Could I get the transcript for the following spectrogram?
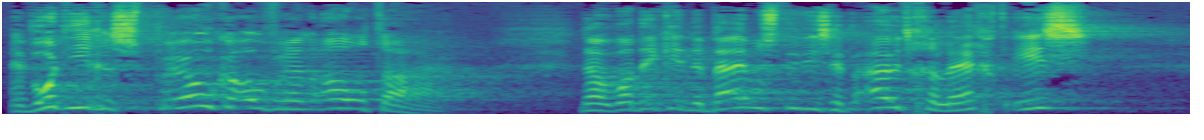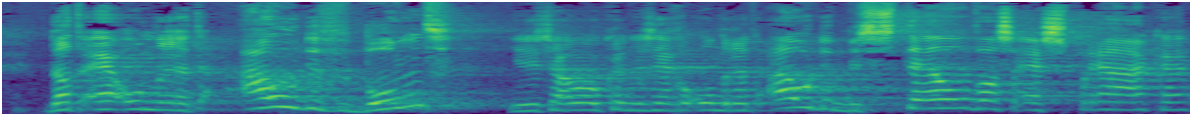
Er wordt hier gesproken over een altaar. Nou, wat ik in de Bijbelstudies heb uitgelegd is dat er onder het oude verbond, je zou ook kunnen zeggen onder het oude bestel, was er sprake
